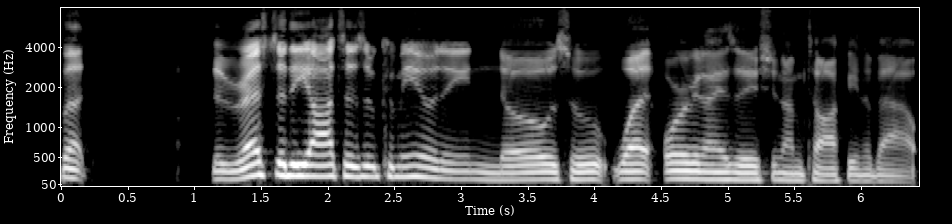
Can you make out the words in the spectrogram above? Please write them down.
but the rest of the autism community knows who what organization I'm talking about.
